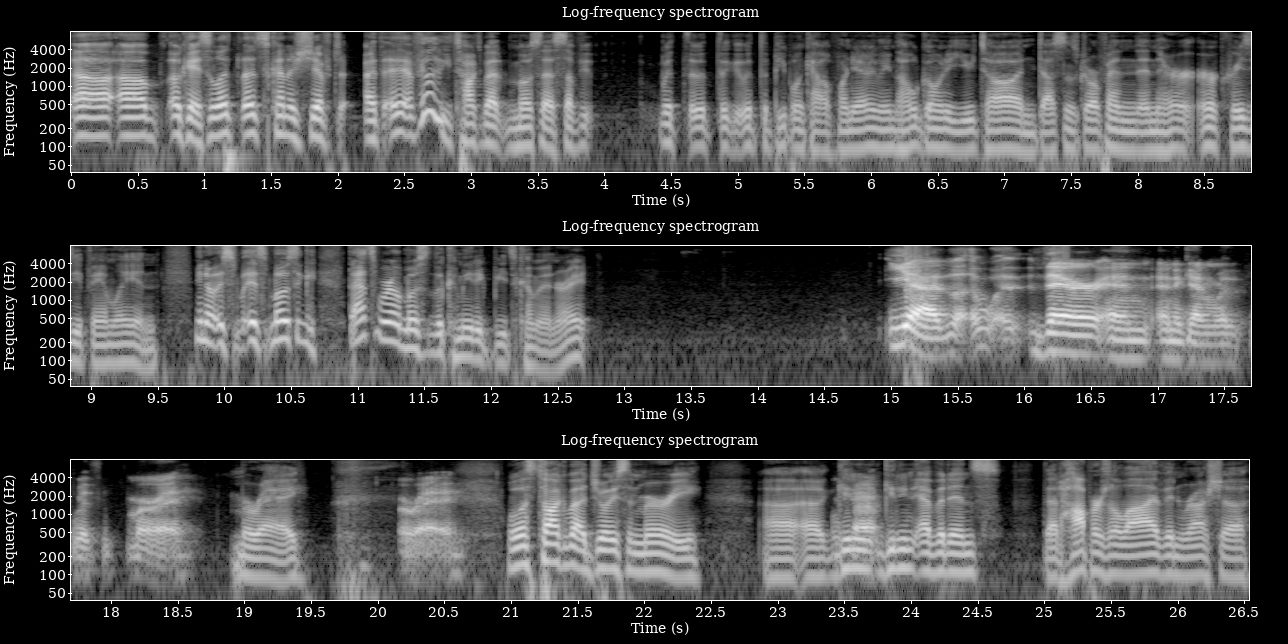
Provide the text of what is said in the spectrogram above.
Uh, uh, okay, so let, let's kind of shift. I, th- I feel like we talked about most of that stuff with the, with the with the people in California. I mean, the whole going to Utah and Dustin's girlfriend and her, her crazy family, and you know, it's it's mostly that's where most of the comedic beats come in, right? Yeah, there and and again with with Murray. Murray. Murray. Well, let's talk about Joyce and Murray uh, uh, getting Okay. getting evidence that Hopper's alive in Russia.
